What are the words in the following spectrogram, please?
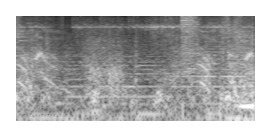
Come on.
